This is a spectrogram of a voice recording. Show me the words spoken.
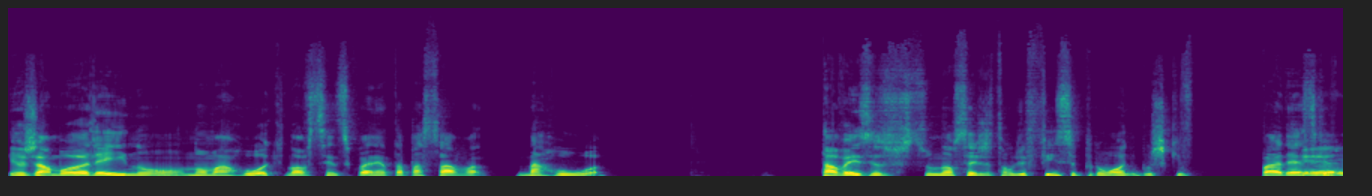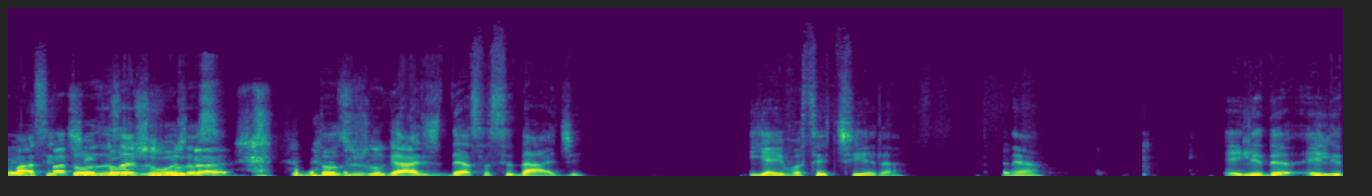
eu já morei no, numa rua que 940 passava na rua. Talvez isso não seja tão difícil para um ônibus que parece é, que passa em todas em todos as ruas, todos os lugares dessa cidade. E aí você tira, né? Ele, ele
